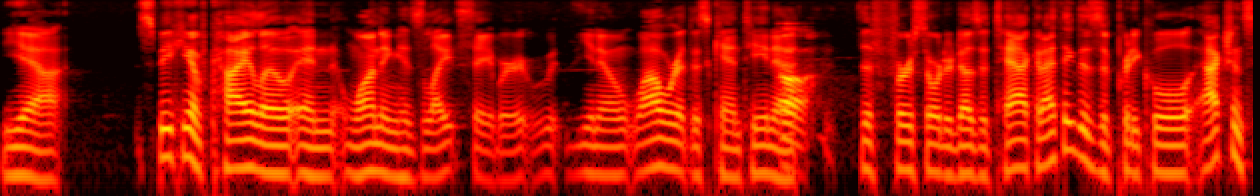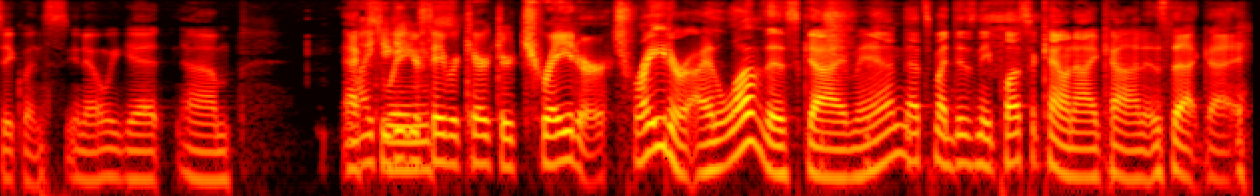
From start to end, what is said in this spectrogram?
Yeah. Speaking of Kylo and wanting his lightsaber, you know, while we're at this cantina, Oh. the First Order does attack, and I think this is a pretty cool action sequence. You know, we get um, Mike, you get your favorite character, Traitor. Traitor. I love this guy, man. That's my Disney Plus account icon. Is that guy?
